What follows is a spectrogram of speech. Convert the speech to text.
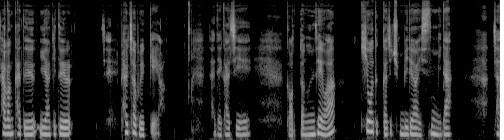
4번 카드 이야기들 이제 펼쳐 볼게요. 자, 네 가지의 그 어떤 운세와 키워드까지 준비되어 있습니다. 자,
